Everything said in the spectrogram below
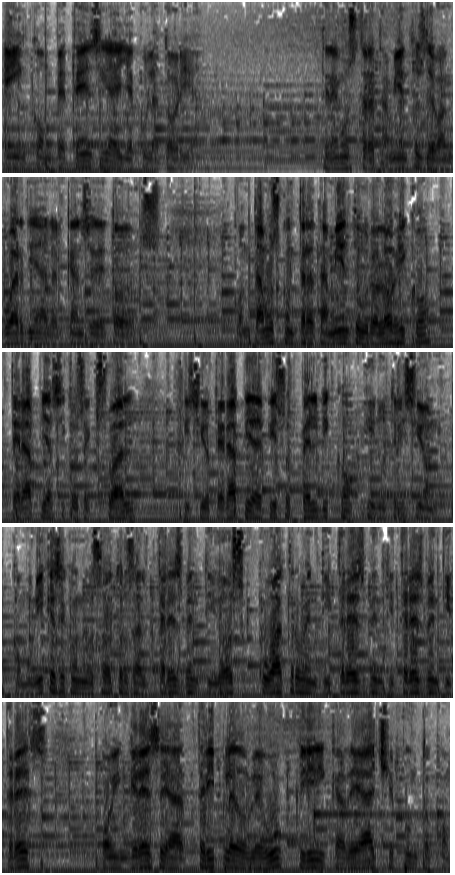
e incompetencia eyaculatoria. Tenemos tratamientos de vanguardia al alcance de todos. Contamos con tratamiento urológico, terapia psicosexual, fisioterapia de piso pélvico y nutrición. Comuníquese con nosotros al 322-423-2323 o ingrese a www.clinicadh.com.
